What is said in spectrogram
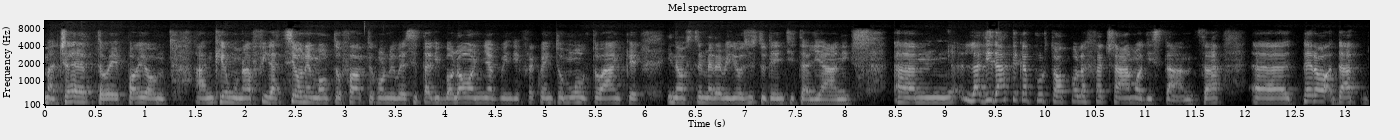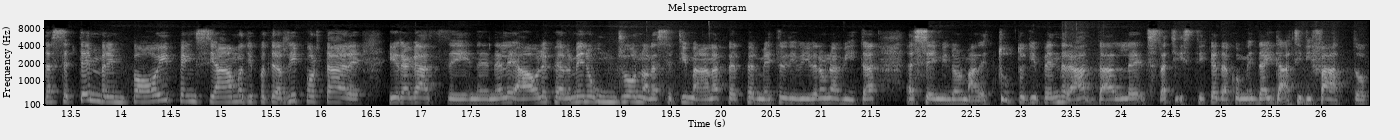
Ma certo, e poi ho anche un'affiliazione molto forte con l'Università di Bologna, quindi frequento molto anche i nostri meravigliosi studenti italiani. Um, la didattica purtroppo la facciamo a distanza, uh, però da, da, settembre in poi pensiamo di poter riportare i ragazzi ne, nelle aule per almeno un giorno alla settimana per permettere di vivere una vita uh, semi-normale. Tutto dipenderà dalle statistiche, da come, dai dati di fatto.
